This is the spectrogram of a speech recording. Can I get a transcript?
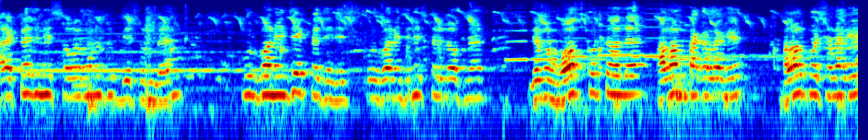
আরেকটা জিনিস সবাই মনোযোগ দিয়ে শুনবেন। কুরবানি যে একটা জিনিস কুরবানি জিনিসটা হলো আপনার যেমন হজ করতে হলে হালাল টাকা লাগে, হালাল পয়সা লাগে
